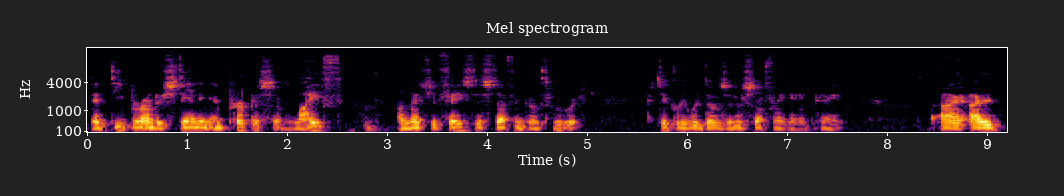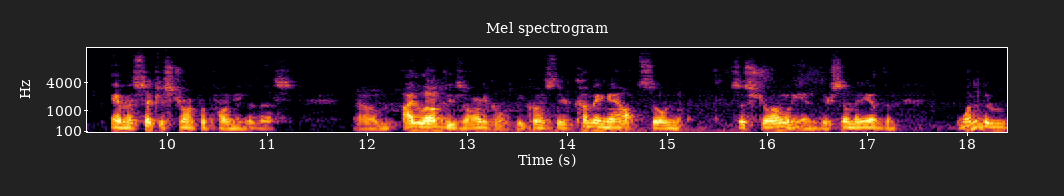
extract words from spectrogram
that deeper understanding and purpose of life unless you face this stuff and go through it particularly with those that are suffering and in pain. I, I am a, such a strong proponent of this. Um, I love these articles because they're coming out so so strongly, and there's so many of them. One of the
